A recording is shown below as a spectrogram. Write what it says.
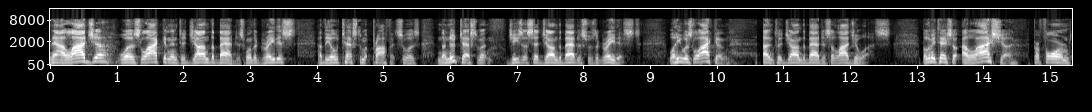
Now, Elijah was likened unto John the Baptist, one of the greatest of the Old Testament prophets. Was in the New Testament, Jesus said John the Baptist was the greatest. Well, he was likened unto John the Baptist, Elijah was. But let me tell you so Elisha performed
